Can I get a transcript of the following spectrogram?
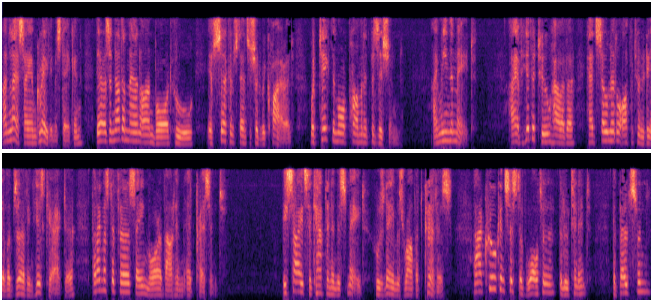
Unless I am greatly mistaken, there is another man on board who, if circumstances should require it, would take the more prominent position. I mean the mate. I have hitherto, however, had so little opportunity of observing his character that I must defer saying more about him at present. Besides the captain and this mate, whose name is Robert Curtis, our crew consists of Walter, the lieutenant, the boatswain,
